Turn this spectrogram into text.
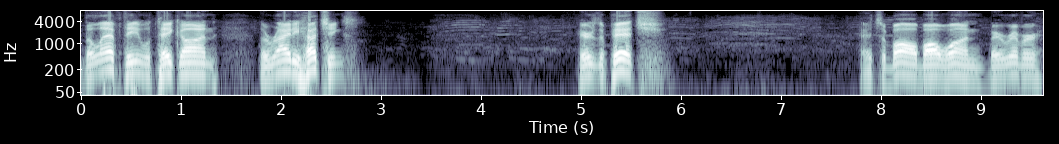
the lefty, will take on the righty Hutchings. Here's the pitch. It's a ball, ball one. Bear River,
